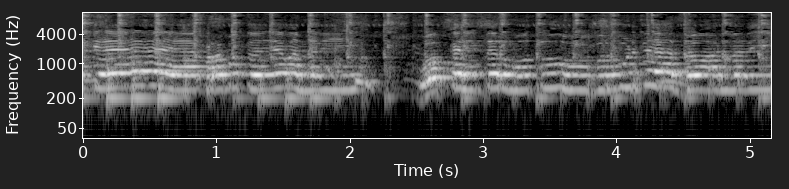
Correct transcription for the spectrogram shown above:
అందుకే ప్రభుత్వం ఏమన్నది? ఒక్కరిద్దరు మొత్తు గురుగుడితే అర్థం అన్నది.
